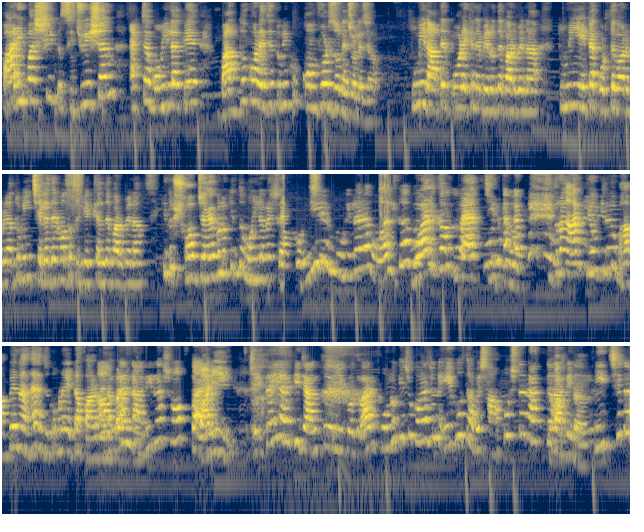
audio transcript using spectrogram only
পারিপার্শ্বিক সিচুয়েশন একটা মহিলাকে বাধ্য করে যে তুমি খুব কমফোর্ট জোনে চলে যাও। তুমি রাতের পর এখানে বেরোতে পারবে না তুমি এটা করতে পারবে না তুমি ছেলেদের মতো ক্রিকেট খেলতে পারবে না। কিন্তু সব জায়গাগুলো কিন্তু মহিলারা ক্র্যাক করছে। মহিলারা world cup world cup match জিতলো। সুতরাং আর কেউ কিন্তু ভাববে না হ্যাঁ যে তোমরা এটা পারবে না নারীরা সব পারি। এটাই আর কি জানতে ইয়ে করতে আর কোনো কিছু করার জন্য এগোতে হবে সাহসটা রাখতে হবে ইচ্ছেটা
